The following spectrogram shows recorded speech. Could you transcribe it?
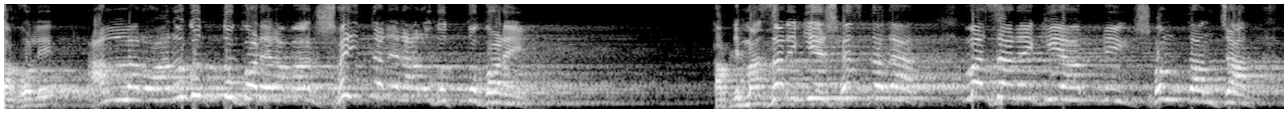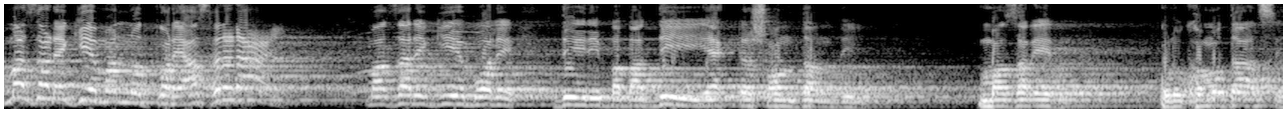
তাহলে আল্লাহর আনুগত্য করেন আবার শৈতানের আনুগত্য করেন আপনি মাজারে গিয়ে সেজদা দেন, মাজারে গিয়ে আপনি সন্তান চান, মাজারে গিয়ে মান্নত করে আসে না নাই? মাজারে গিয়ে বলে, দে রে বাবা, দে, একটা সন্তান দে। মাজারের কোনো ক্ষমতা আছে?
